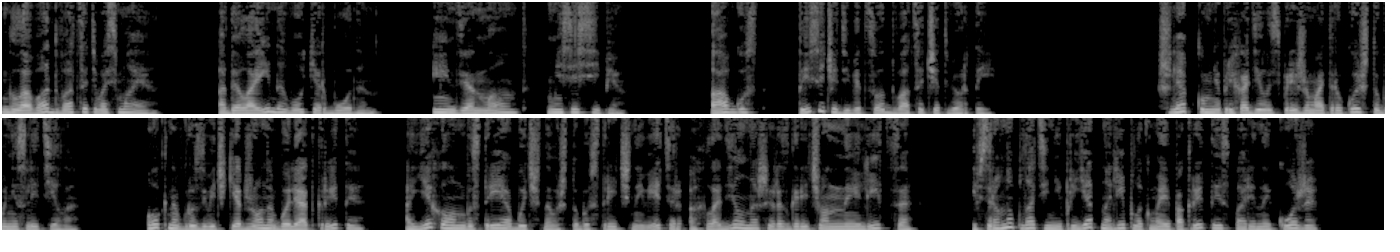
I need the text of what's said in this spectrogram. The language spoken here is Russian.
Глава двадцать восьмая. Аделаида Вокер Боден. Индиан Маунт, Миссисипи. Август 1924. Шляпку мне приходилось прижимать рукой, чтобы не слетела. Окна в грузовичке Джона были открыты, а ехал он быстрее обычного, чтобы встречный ветер охладил наши разгоряченные лица, и все равно платье неприятно липло к моей покрытой испаренной коже,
